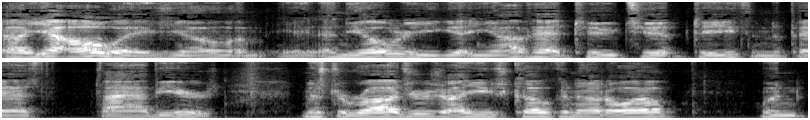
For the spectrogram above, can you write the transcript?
Uh, yeah, always. You know, um, and the older you get, you know, I've had two chipped teeth in the past five years. Mr. Rogers, I use coconut oil when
